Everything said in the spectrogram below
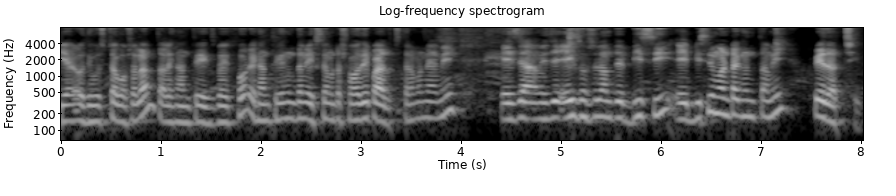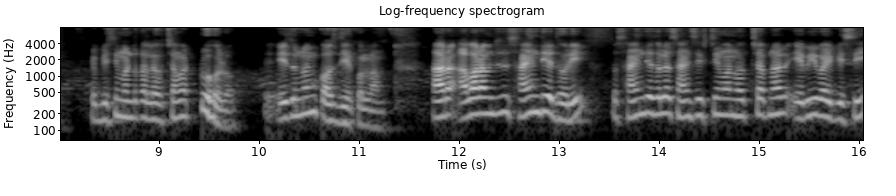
ইয়ার অধিভুজটা বসালাম, তাহলে এখান থেকে এক্স বাই ফোর এখান থেকে কিন্তু আমি এক্স মানটা সহজেই পাওয়া যাচ্ছে। তার মানে আমি এই যে, আমি যে এক্স ধরছিলাম যে বিসি এই বিসি মানটা কিন্তু আমি পেয়ে যাচ্ছি। এই বিসি মানটা তাহলে হচ্ছে আমার টু হলো। এই জন্য আমি কস দিয়ে করলাম। আর আবার আমি যদি সাইন দিয়ে ধরি, তো সাইন দিয়ে ধরলে সাইন সিক্সটি মান হচ্ছে আপনার এবি বাই বিসি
